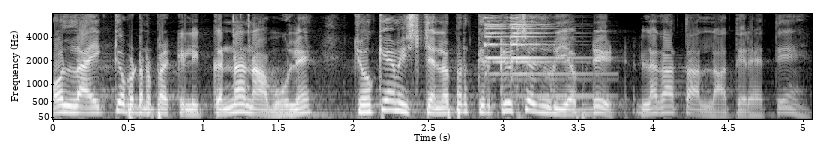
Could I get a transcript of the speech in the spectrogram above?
और लाइक के बटन पर क्लिक करना ना भूलें, क्योंकि हम इस चैनल पर क्रिकेट से जुड़ी अपडेट लगातार लाते रहते हैं।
